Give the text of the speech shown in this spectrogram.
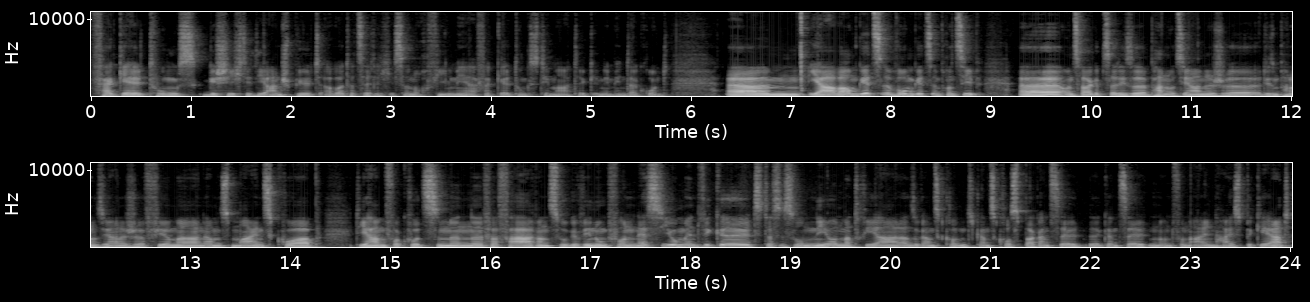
Vergeltungsgeschichte, die anspielt, aber tatsächlich ist da noch viel mehr Vergeltungsthematik in dem Hintergrund. Ähm, ja, warum geht's, worum geht es im Prinzip? Äh, und zwar gibt es da diese panozeanische, diese panozeanische Firma namens Mainz Corp. Die haben vor kurzem ein Verfahren zur Gewinnung von Nessium entwickelt. Das ist so ein Neonmaterial, also ganz, ganz kostbar, ganz, sel äh, ganz selten und von allen heiß begehrt.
